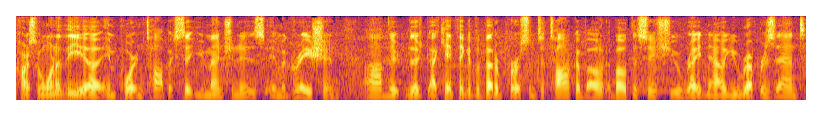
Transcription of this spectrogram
Congressman, one of the uh, important topics that you mentioned is immigration. Um, there, there, I can't think of a better person to talk about about this issue. Right now, you represent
